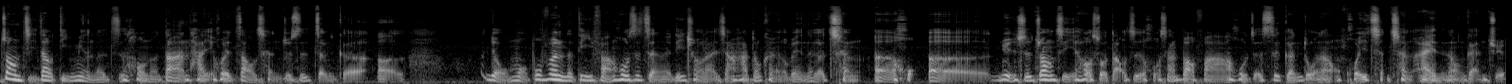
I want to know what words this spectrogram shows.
撞击到地面了之后呢，当然它也会造成就是整个呃。有某部分的地方，或是整个地球来讲，它都可能被那个尘呃火呃陨石撞击以后所导致的火山爆发，或者是更多那种灰尘尘埃的那种感觉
